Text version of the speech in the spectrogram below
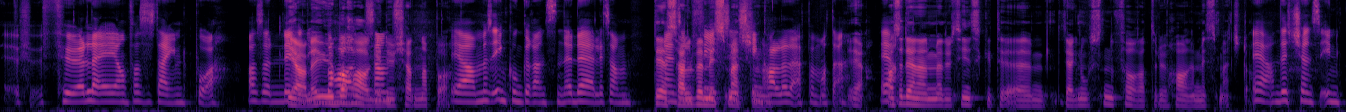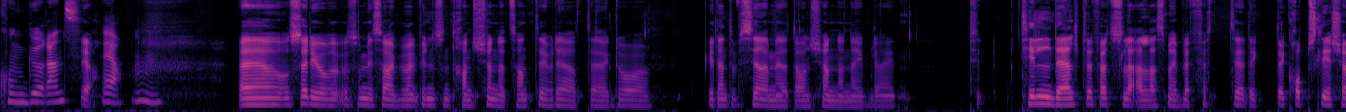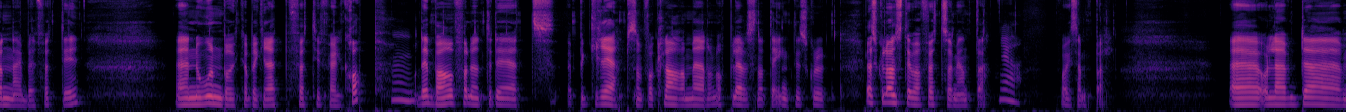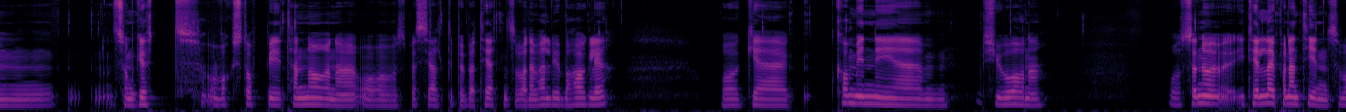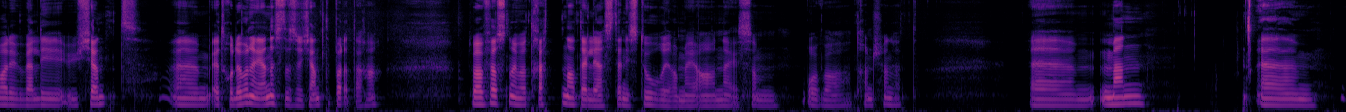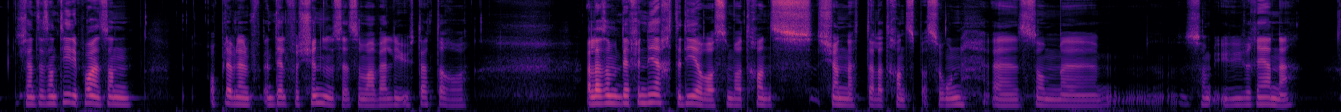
eh, føler i anførselstegn på? Altså, det, ja, det er ubehag, ubehaget sant? du kjenner på. Ja, mens inkongruensen er det liksom Det er en selve sånn mismatchen. det, på en måte. Ja. Ja. Altså det er den medisinske eh, diagnosen for at du har en mismatch, da. Ja, det er kjønnsinkongruens. Ja. ja. mhm. Eh, og så er det jo, som vi sa i begynnelsen, transkjønnet. Sant? Det er jo det at jeg da identifiserer meg med et annet kjønn enn jeg ble tildelt ved fødsel, eller som jeg ble født til, det, det kroppslige kjønnet jeg ble født i. Eh, noen bruker begrepet 'født i feil kropp'. Mm. og Det er bare fordi at det er et, begrep som forklarer mer den opplevelsen at jeg egentlig skulle Jeg skulle ønske jeg var født som jente, yeah. for eksempel. Eh, og levde um, som gutt og vokste opp i tenårene, og spesielt i puberteten, så var det veldig ubehagelig. Og eh, kom inn i eh, 20-årene. Og så nå, I tillegg på den tiden så var det jo veldig ukjent. Um, jeg trodde jeg var den eneste som kjente på dette her. Det var først når jeg var 13 at jeg leste en historie om ei ane som òg var transkjønnet. Um, men um, kjente samtidig på en sånn Opplevde en, en del forkynnelse som var veldig ute etter å Eller som definerte de av oss som var transkjønnet eller transperson, eh, som, eh, som urene.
